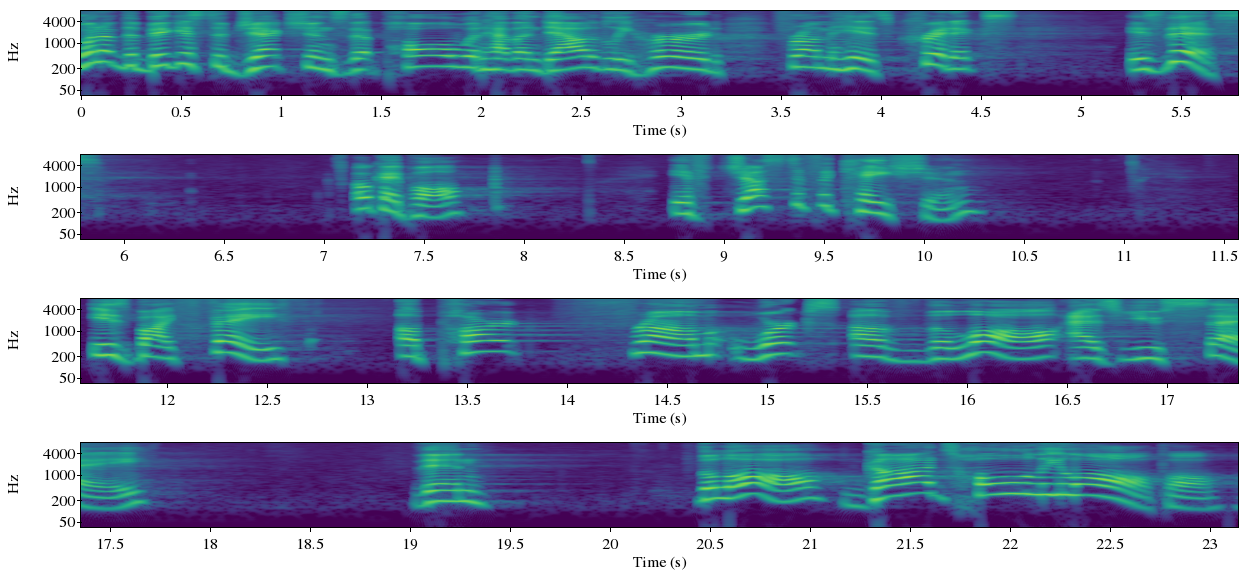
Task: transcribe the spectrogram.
One of the biggest objections that Paul would have undoubtedly heard from his critics is this Okay, Paul, if justification is by faith apart from works of the law, as you say, then the law, God's holy law, Paul,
